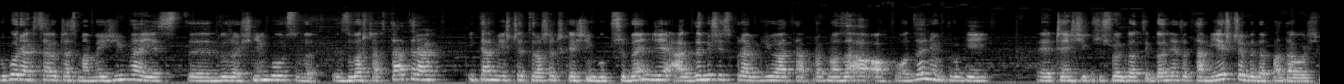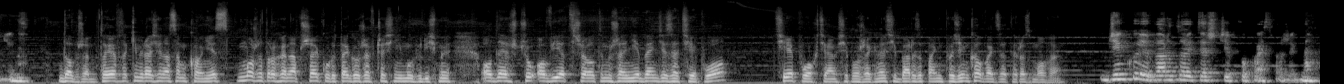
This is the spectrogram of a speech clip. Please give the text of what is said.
W górach cały czas mamy zimę, jest y, dużo śniegu, zw- zwłaszcza w Tatrach i tam jeszcze troszeczkę śniegu przybędzie, a gdyby się sprawdziła ta prognoza o ochłodzeniu w drugiej y, części przyszłego tygodnia, to tam jeszcze by dopadało śniegu. Dobrze, to ja w takim razie na sam koniec, może trochę na przekór tego, że wcześniej mówiliśmy o deszczu, o wietrze, o tym, że nie będzie za ciepło. Ciepło chciałem się pożegnać i bardzo Pani podziękować za tę rozmowę. Dziękuję bardzo i też ciepło Państwa żegnam.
